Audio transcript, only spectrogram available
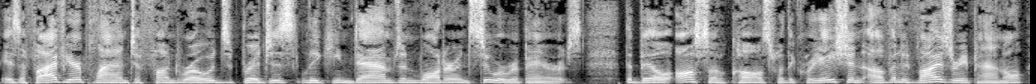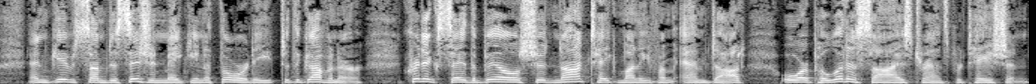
is a five year plan to fund roads, bridges, leaking dams, and water and sewer repairs. The bill also calls for the creation of an advisory panel and gives some decision making authority to the governor. Critics say the bill should not take money from MDOT or politicize transportation.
